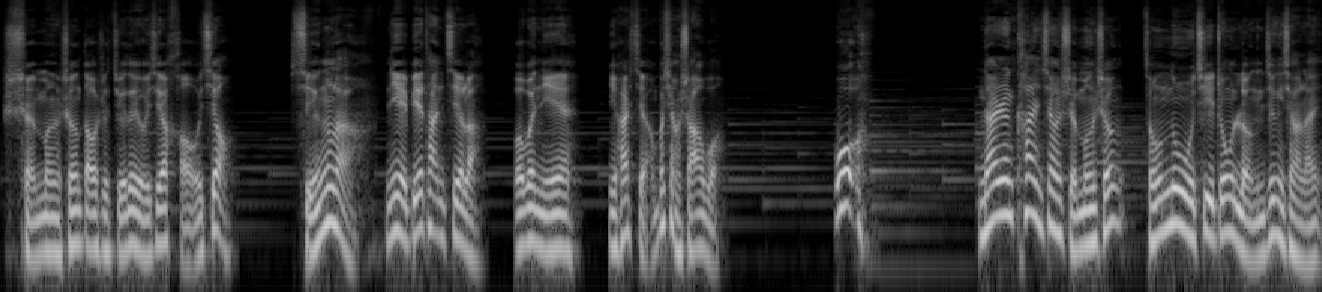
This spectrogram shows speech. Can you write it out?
沈梦生倒是觉得有些好笑。行了，你也别叹气了。我问你，你还想不想杀我？我。男人看向沈梦生，从怒气中冷静下来，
